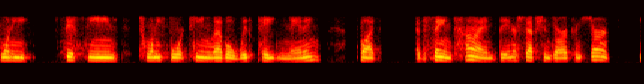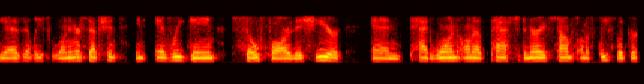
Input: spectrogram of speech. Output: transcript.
2015, 2014 level with Peyton Manning. But at the same time, the interceptions are a concern. He has at least one interception in every game so far this year and had one on a pass to Demaryius Thomas on a flea flicker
